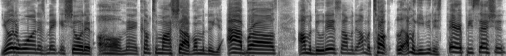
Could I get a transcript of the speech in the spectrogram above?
You're the one that's making sure that, oh man, come to my shop. I'm gonna do your eyebrows. I'm gonna do this. I'm gonna do, I'm gonna talk. Look, I'm gonna give you this therapy session.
